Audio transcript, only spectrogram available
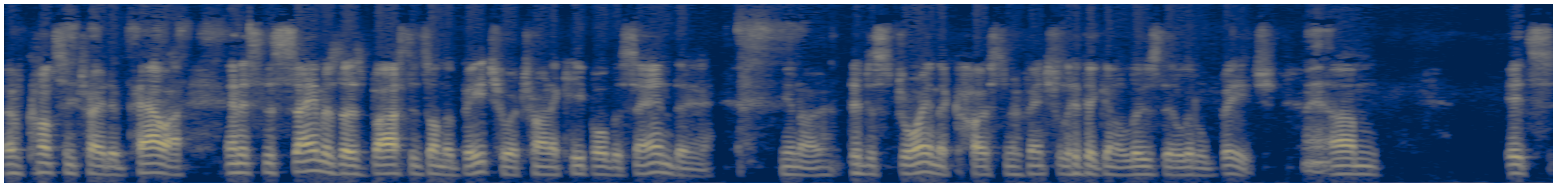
of concentrated power. And it's the same as those bastards on the beach who are trying to keep all the sand there. You know, they're destroying the coast and eventually they're going to lose their little beach. Yeah. Um, it's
